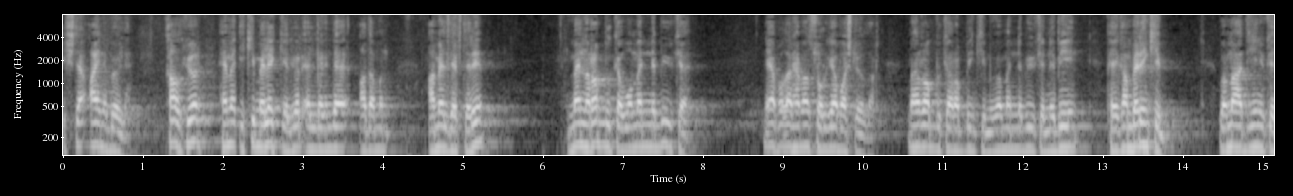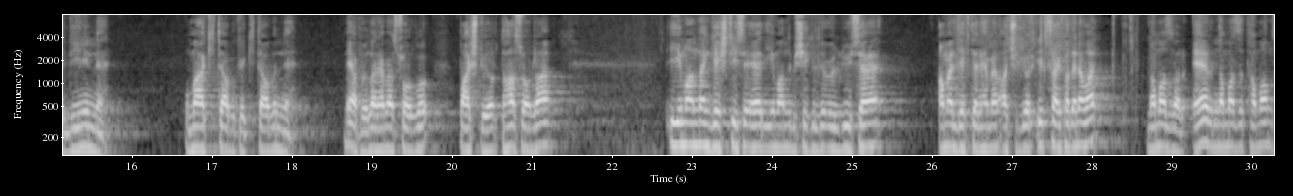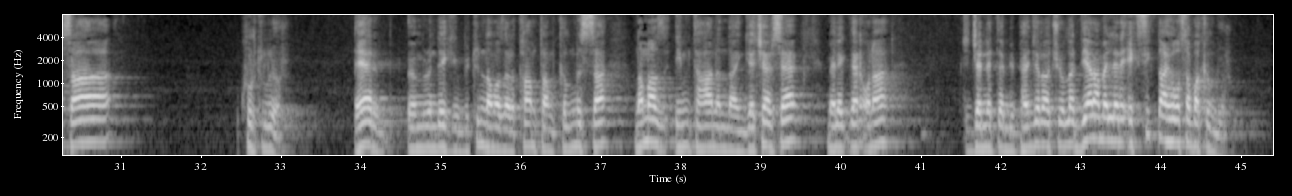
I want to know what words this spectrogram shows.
İşte aynı böyle. Kalkıyor, hemen iki melek geliyor. Ellerinde adamın amel defteri. Men rabbuke ve men nebiyüke. Ne yapıyorlar? Hemen sorguya başlıyorlar. Men rabbuke Rabbin kim? Ve men nebiyüke nebiyin. Peygamberin kim? Ve ma dinüke dinin ne? Ve ma kitabuke kitabın ne? Ne yapıyorlar? Hemen sorgu başlıyor. Daha sonra imandan geçtiyse eğer imanlı bir şekilde öldüyse amel defteri hemen açılıyor. İlk sayfada ne var? Namaz var. Eğer namazı tamamsa kurtuluyor. Eğer ömründeki bütün namazları tam tam kılmışsa namaz imtihanından geçerse melekler ona cennetten bir pencere açıyorlar. Diğer amelleri eksik dahi olsa bakılmıyor.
